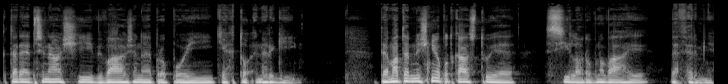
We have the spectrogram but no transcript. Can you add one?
které přináší vyvážené propojení těchto energií. Tématem dnešního podcastu je síla rovnováhy ve firmě.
